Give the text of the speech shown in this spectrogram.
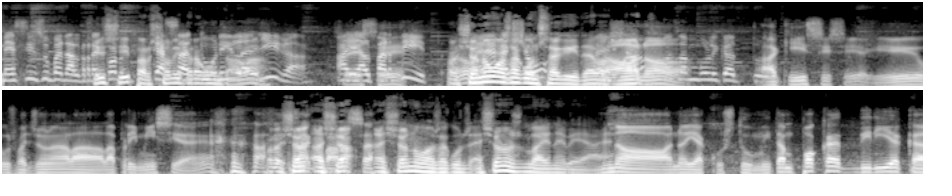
Messi supera el Sí, rècord, sí, per que s'aturi la. Lliga. Ai, Sí, el sí. partit. Però això no ho has Això- aconseguit, eh, Això? No, no. ho has embolicat tu. Aquí sí, sí, aquí us vaig donar la, la primícia, eh? Però això, això, això, no ho has aconseguit. això no és la NBA, eh? No, no hi ha costum. I tampoc et diria que,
